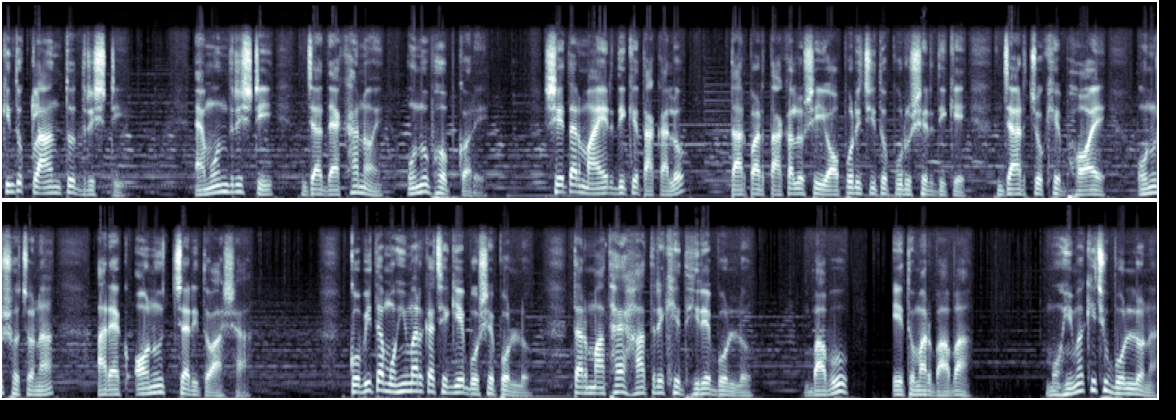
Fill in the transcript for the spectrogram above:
কিন্তু ক্লান্ত দৃষ্টি। এমন দৃষ্টি যা দেখা নয়, অনুভব করে। সে তার মায়ের দিকে তাকালো, তারপর তাকালো সেই অপরিচিত পুরুষের দিকে, যার চোখে ভয়, অনুশোচনা আর এক অনুচ্চারিত আশা। কবিতা মহিমার কাছে গিয়ে বসে পড়ল, তার মাথায় হাত রেখে ধীরে বলল, বাবু, এ তোমার বাবা। মহিমা কিছু বলল না।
